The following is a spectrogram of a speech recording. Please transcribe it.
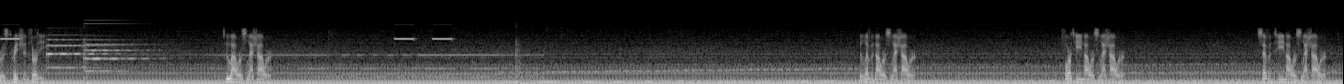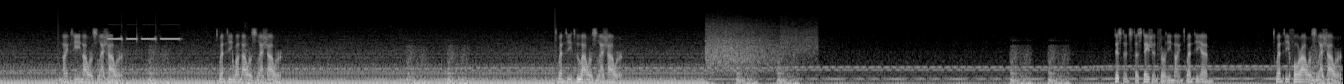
Restriction 30. 2 hours slash hour. Eleven hours slash hour. Fourteen hours slash hour. Seventeen hours slash hour. Nineteen hours slash hour. Twenty-one hours slash hour. Twenty-two hours slash hour. Distance to station thirty-nine twenty m. Twenty-four hours slash hour.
